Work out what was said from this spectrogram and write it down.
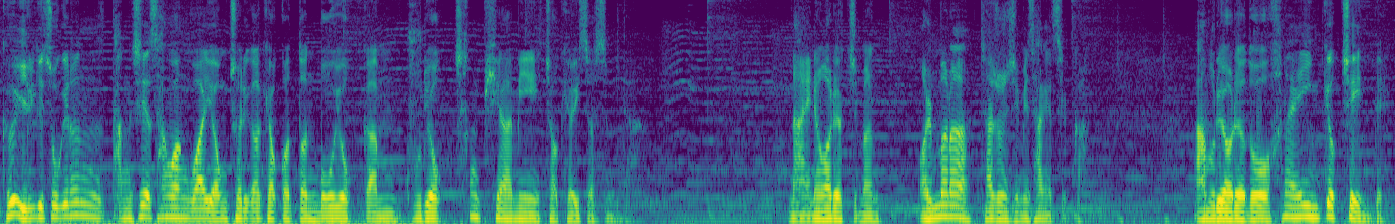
그 일기 속에는 당시의 상황과 영철이가 겪었던 모욕감, 굴욕, 창피함이 적혀 있었습니다. 나이는 어렸지만 얼마나 자존심이 상했을까. 아무리 어려도 하나의 인격체인데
